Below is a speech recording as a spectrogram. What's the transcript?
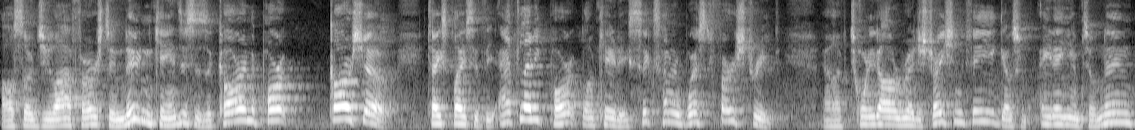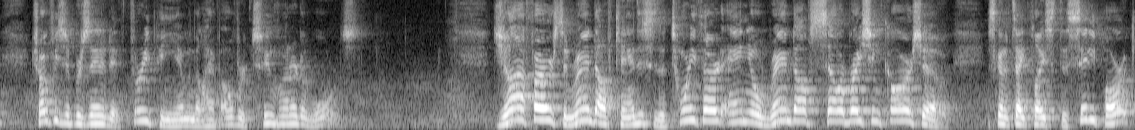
Also, July 1st in Newton, Kansas is a car in the park car show. It takes place at the Athletic Park located at 600 West 1st Street. They'll have $20 registration fee. It goes from 8 a.m. till noon. Trophies are presented at 3 p.m. and they'll have over 200 awards. July 1st in Randolph, Kansas is the 23rd annual Randolph Celebration Car Show. It's going to take place at the City Park.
